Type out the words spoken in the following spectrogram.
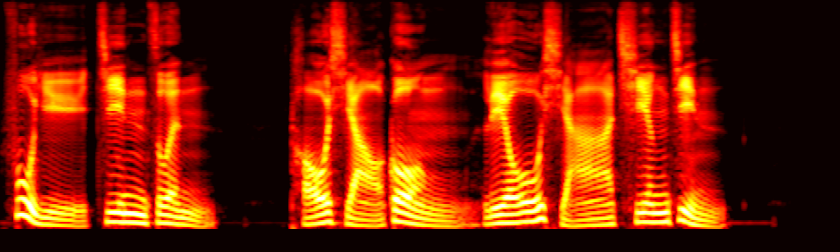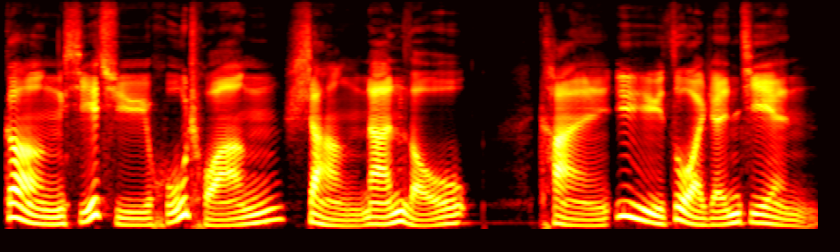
付与金樽。投小共流霞清尽，更携取胡床上南楼，看欲作人间，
